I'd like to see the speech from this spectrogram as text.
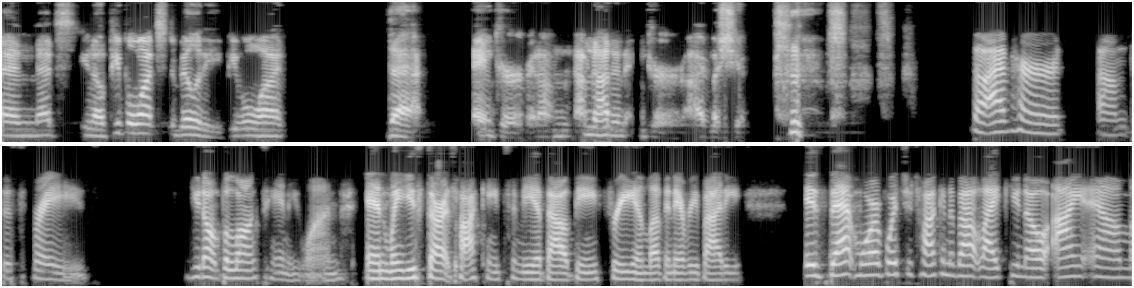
and that's you know people want stability, people want that, anchor, and I'm I'm not an anchor. I'm a ship. so I've heard um, this phrase you don't belong to anyone. And when you start talking to me about being free and loving everybody, is that more of what you're talking about? Like, you know, I am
